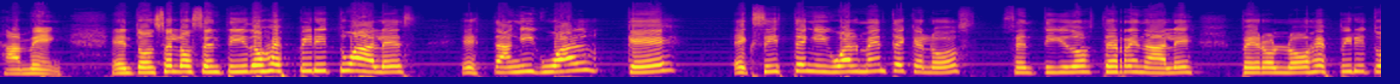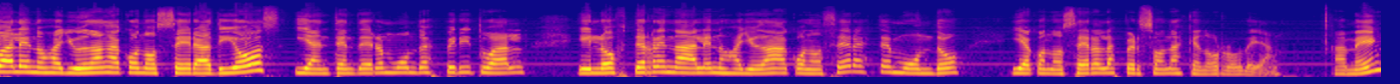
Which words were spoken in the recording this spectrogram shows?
Amén. Entonces los sentidos espirituales están igual que, existen igualmente que los sentidos terrenales, pero los espirituales nos ayudan a conocer a Dios y a entender el mundo espiritual y los terrenales nos ayudan a conocer a este mundo y a conocer a las personas que nos rodean. Amén.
